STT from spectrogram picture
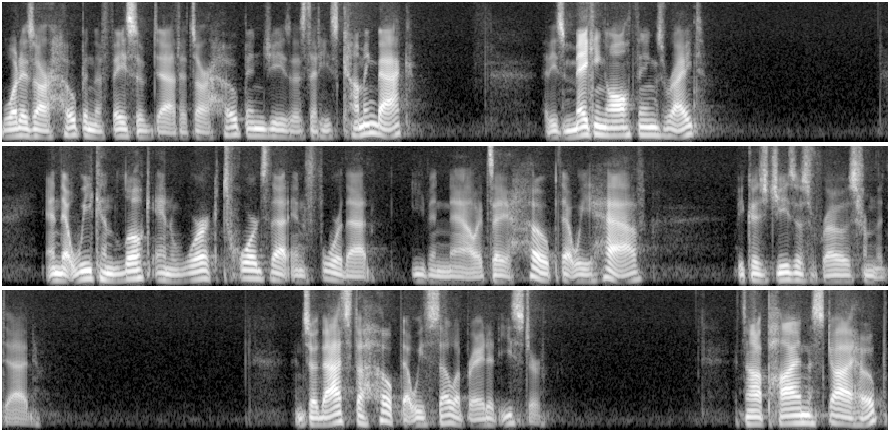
What is our hope in the face of death? It's our hope in Jesus that He's coming back, that He's making all things right, and that we can look and work towards that and for that even now. It's a hope that we have because Jesus rose from the dead. And so that's the hope that we celebrate at Easter. It's not a pie in the sky hope,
